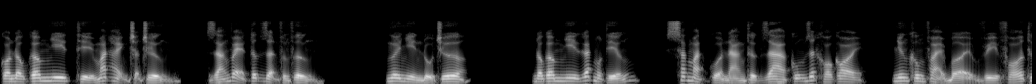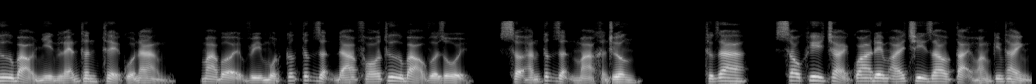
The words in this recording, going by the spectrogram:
Còn Độc Gâm Nhi thì mắt hạnh trận trừng, dáng vẻ tức giận phừng phừng. Ngươi nhìn đủ chưa? Độc Gâm Nhi gắt một tiếng, sắc mặt của nàng thực ra cũng rất khó coi, nhưng không phải bởi vì Phó Thư Bảo nhìn lén thân thể của nàng, mà bởi vì một cước tức giận đá Phó Thư Bảo vừa rồi, sợ hắn tức giận mà khẩn trương. Thực ra, sau khi trải qua đêm ái chi giao tại Hoàng Kim Thành,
